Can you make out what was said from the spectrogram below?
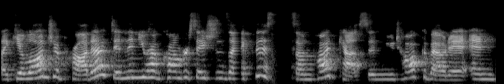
Like you launch a product and then you have conversations like this on podcasts and you talk about it. And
